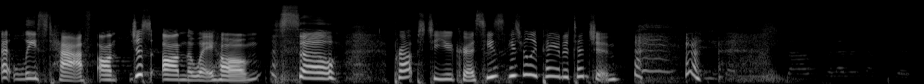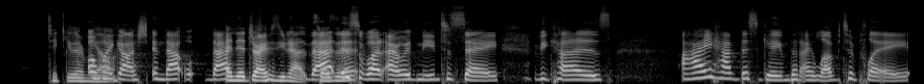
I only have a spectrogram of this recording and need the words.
at least half on just on the way home. So props to you, Chris. He's he's really paying attention. particular meal. Oh my gosh. And that that And it drives you nuts. That is it? what I would need to say because I have this game that I love to play.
